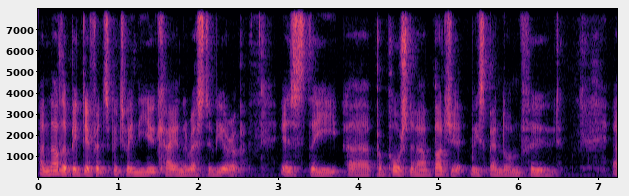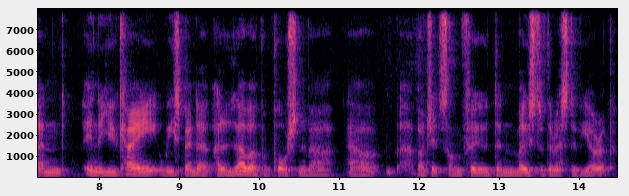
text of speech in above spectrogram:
Another big difference between the UK and the rest of Europe is the uh, proportion of our budget we spend on food. And in the UK, we spend a, a lower proportion of our, our budgets on food than most of the rest of Europe.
